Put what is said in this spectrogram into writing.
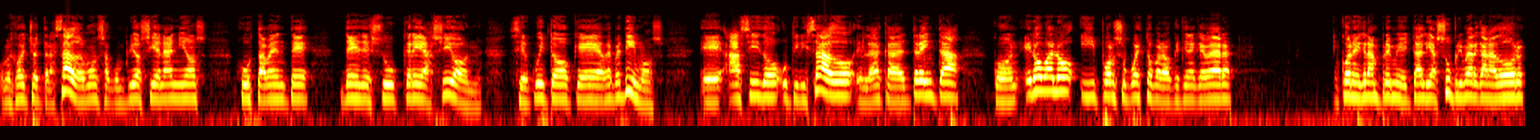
o mejor dicho, el trazado de Monza cumplió 100 años justamente desde su creación circuito que repetimos eh, ha sido utilizado en la década del 30 con el óvalo y por supuesto para lo que tiene que ver con el Gran Premio de Italia su primer ganador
